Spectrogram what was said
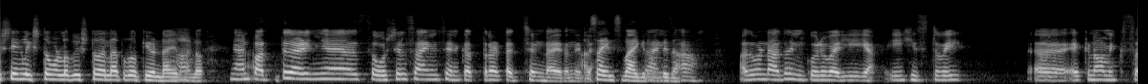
വിഷയങ്ങൾ ഇഷ്ടമുള്ളതും ഇഷ്ടമല്ലാത്തതും ഒക്കെ ഉണ്ടായിരുന്നല്ലോ? ഞാൻ പത്ത് കഴിഞ്ഞ സോഷ്യൽ സയൻസ് എനിക്ക് അത്ര ടച്ച് ഉണ്ടായിരുന്നില്ല. സയൻസ് ബാക്ക്ഗ്രൗണ്ട് അതുകൊണ്ട് അതും എനിക്കൊരു വലിയ ഈ ഹിസ്റ്ററി എക്കണോമിക്സ്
